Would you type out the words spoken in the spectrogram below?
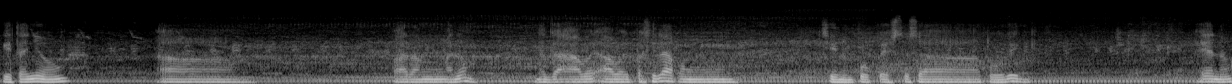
Kita nyo, ah, parang ano, nag-aaway-away pa sila kung sinong pupwesto sa tubig. Ayan no,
